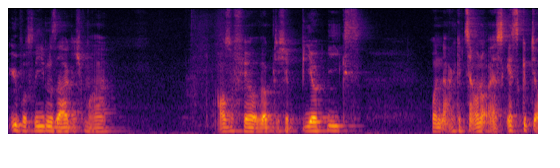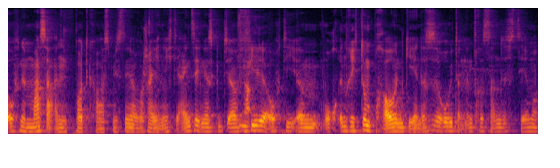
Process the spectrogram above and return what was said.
übertrieben, sag ich mal. Außer für wirkliche Biergeeks. Und dann gibt es ja auch noch, es, es gibt ja auch eine Masse an Podcasts. Wir sind ja wahrscheinlich nicht die einzigen. Es gibt ja, Ja. viele auch, die ähm, auch in Richtung Brauen gehen. Das ist auch wieder ein interessantes Thema.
